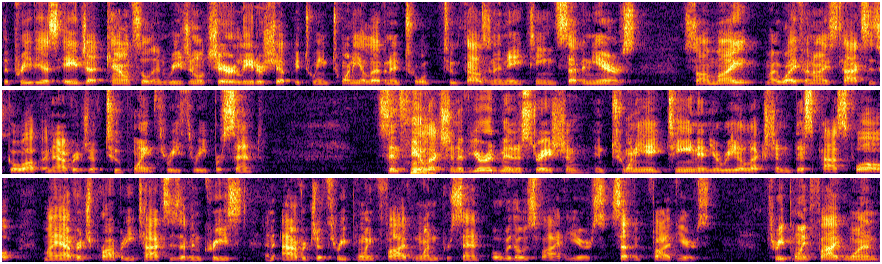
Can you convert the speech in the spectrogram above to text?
the previous Ajax council and regional chair leadership between 2011 and 2018, seven years, saw my, my wife and I's taxes go up an average of 2.33%. Since the hmm. election of your administration in 2018 and your reelection this past fall, my average property taxes have increased an average of 3.51% over those five years, seven, five years. 3.51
